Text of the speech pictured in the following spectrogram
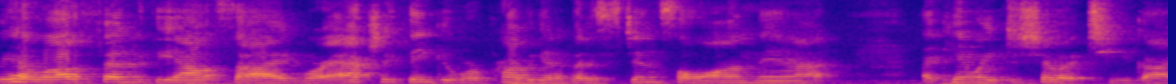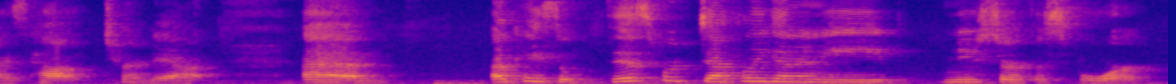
We had a lot of fun with the outside. We're actually thinking we're probably going to put a stencil on that. I can't wait to show it to you guys how it turned out. Um, okay, so this we're definitely going to need new surface for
